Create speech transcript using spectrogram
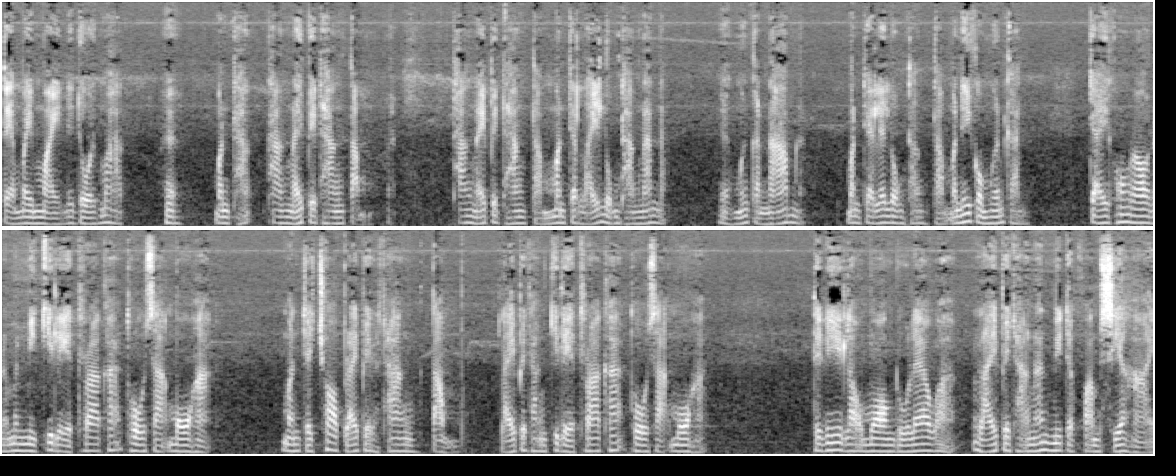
แต่ใหม่ๆในโดยมากมันทางทางไหนไปทางต่ำทางไหนไปทางต่ำมันจะไหลลงทางนั้นอะเหมือนกับน้ำน่ะ มันจะไหลลงทางต่ำอันนี้ก็เหมือนกัน ใจของเรานะ่ะมันมีกิเลสราคะโทสะโมหะ มันจะชอบไหลไปทางต่ำไหลไปทางกิเลสราคะโทสะโมหะ ทีนี้เรามองดูแล้วว่า ไหลไปทางนั้นมีแต่ความเสียหาย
